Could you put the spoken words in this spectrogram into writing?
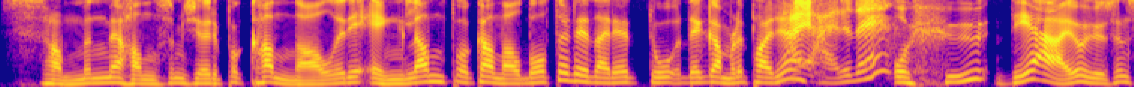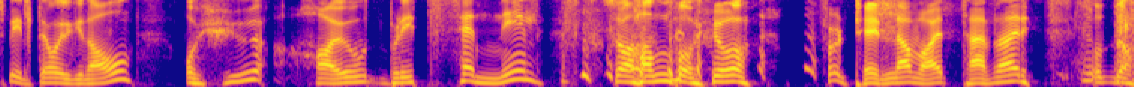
sammen med han som kjører på kanaler i England på kanalbåter. Det, der, to, det gamle paret. Nei, er det det? Og hun, det er jo hun som spilte originalen, og hun har jo blitt senil, så han må jo fortelle henne hva et tau er. Så da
